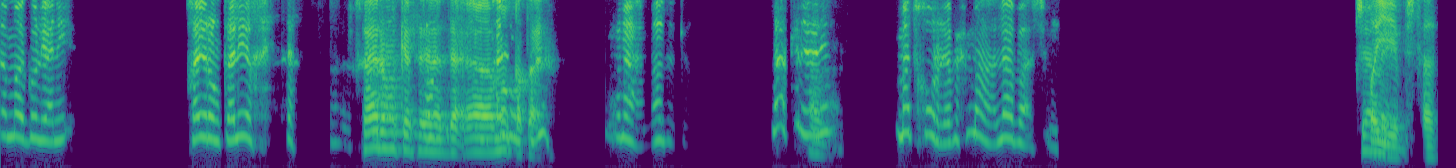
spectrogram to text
لما أقول يعني خير قليل. خير من كثير. منقطع. نعم هذا لكن يعني مدخول ربح ما لا بأس فيه. جميل. طيب أستاذ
